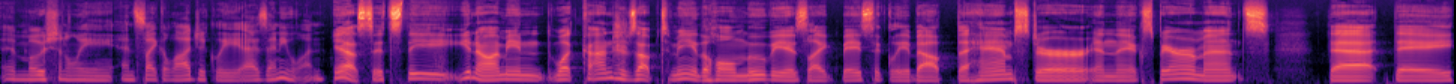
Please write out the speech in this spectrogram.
emotionally and psychologically as anyone. yes, it's the, you know, I mean, what conjures up to me, the whole movie is like basically about the hamster and the experiments that they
